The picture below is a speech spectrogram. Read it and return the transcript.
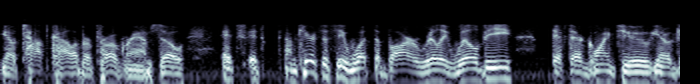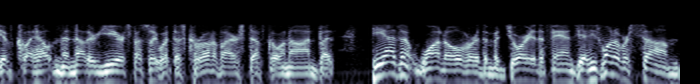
you know, top caliber programs. So it's it's I'm curious to see what the bar really will be if they're going to, you know, give Clay Helton another year, especially with this coronavirus stuff going on. But he hasn't won over the majority of the fans yet. He's won over some,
